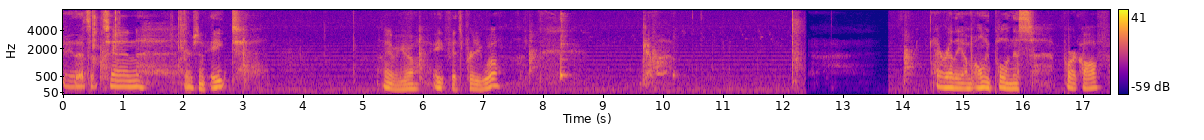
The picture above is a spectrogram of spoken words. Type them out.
see, that's a 10. Here's an 8. There we go. 8 fits pretty well. Come on. I really, I'm only pulling this part off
